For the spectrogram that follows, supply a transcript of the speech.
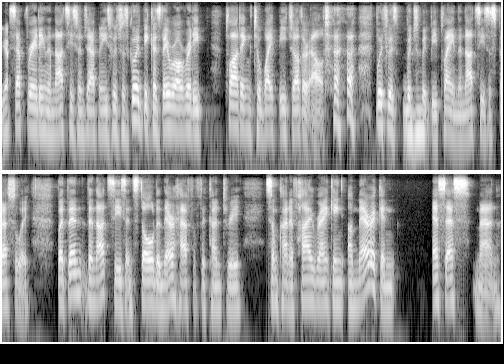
Yep. separating the Nazis from Japanese, which was good because they were already plotting to wipe each other out, which was which would be plain, the Nazis especially. But then the Nazis installed in their half of the country some kind of high-ranking American SS man,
